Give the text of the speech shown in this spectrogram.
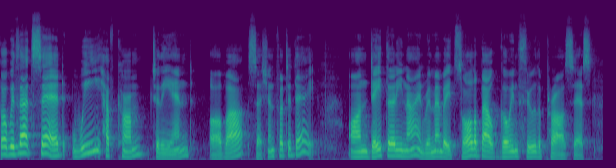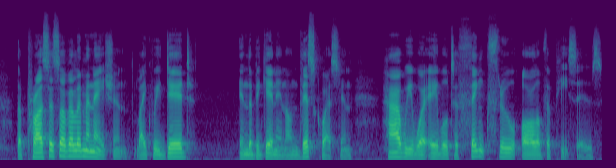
but with that said, we have come to the end of our session for today on day 39. Remember, it's all about going through the process, the process of elimination, like we did in the beginning on this question, how we were able to think through all of the pieces.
